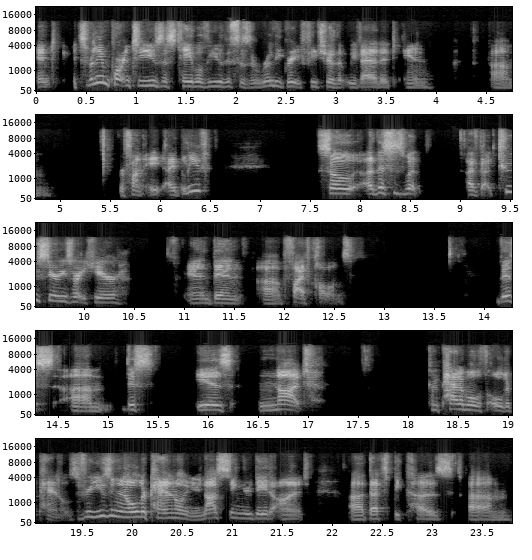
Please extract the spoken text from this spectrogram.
and it's really important to use this table view. This is a really great feature that we've added in um, Grafana 8, I believe. So uh, this is what I've got two series right here and then uh, five columns. This, um, this is not compatible with older panels. If you're using an older panel and you're not seeing your data on it, uh, that's because um,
